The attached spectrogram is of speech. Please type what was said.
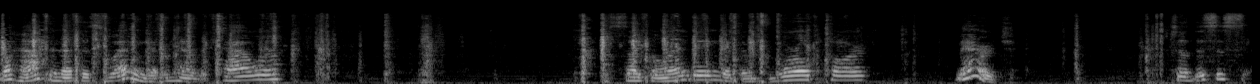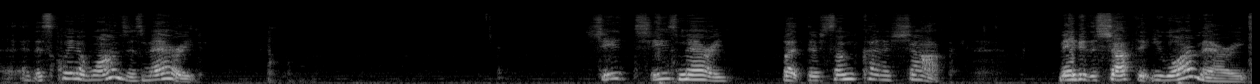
What happened at this wedding? That we have the tower, the cycle ending, get the world card, marriage. So this is, this Queen of Wands is married. She, she's married, but there's some kind of shock. Maybe the shock that you are married,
